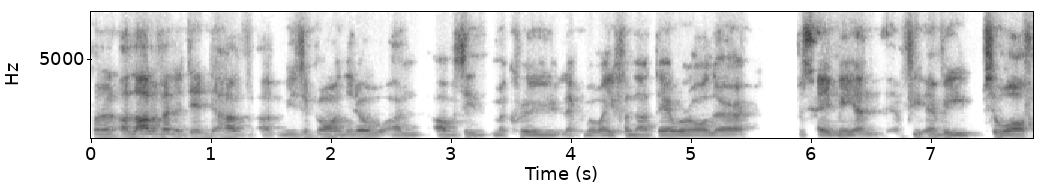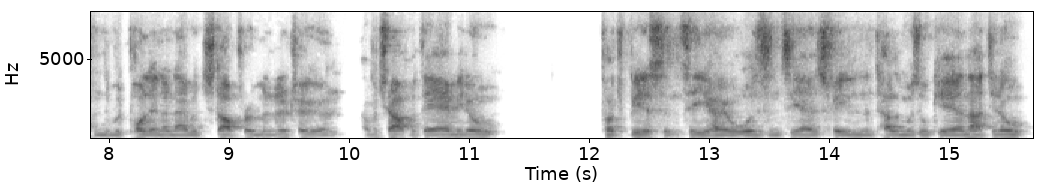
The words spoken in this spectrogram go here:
but a, lot of it I did have, have music on, you know, and obviously my crew, like my wife and that, they were all there beside me, and every so often they would pull in, and I would stop for a minute or two and have a chat with them, you know, touch base and see how it was and see how I was feeling and tell him I was okay and that, you know.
